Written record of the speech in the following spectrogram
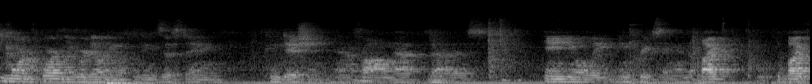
more importantly, we're dealing with an existing condition and a problem that, that is annually increasing. And the bike, the bike,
